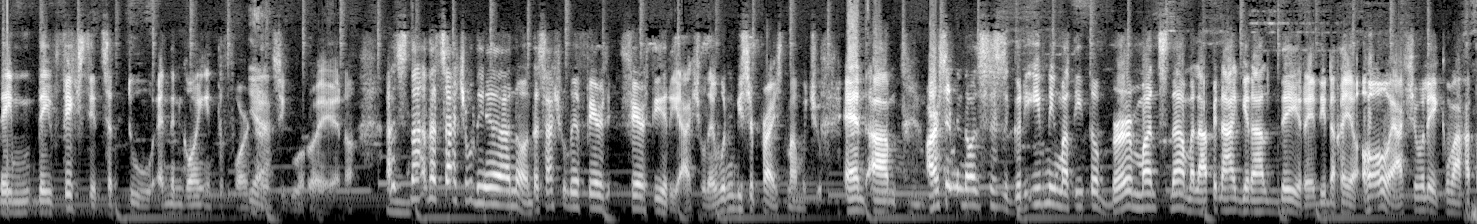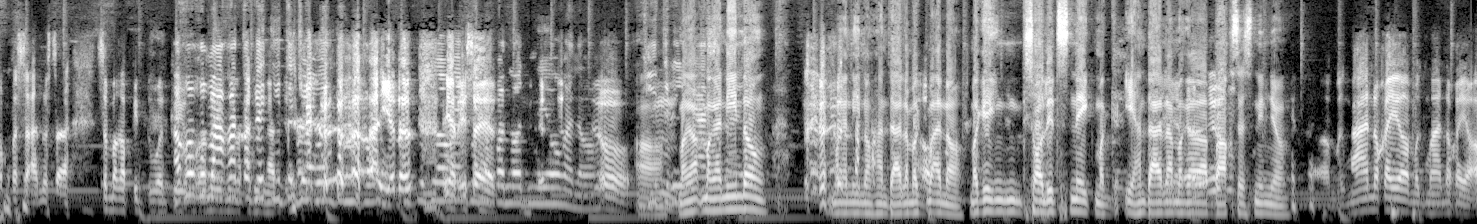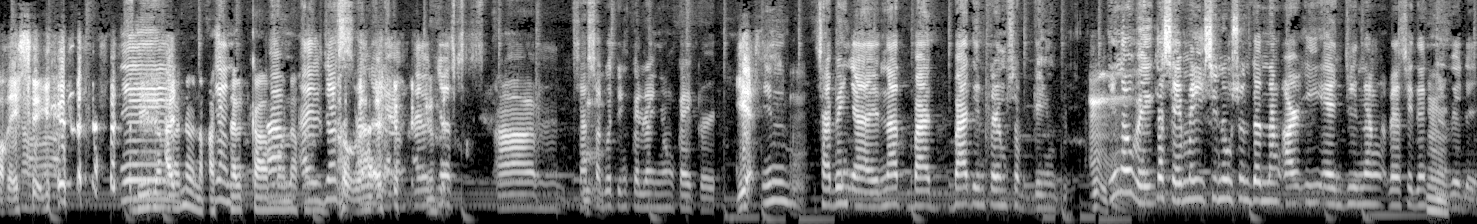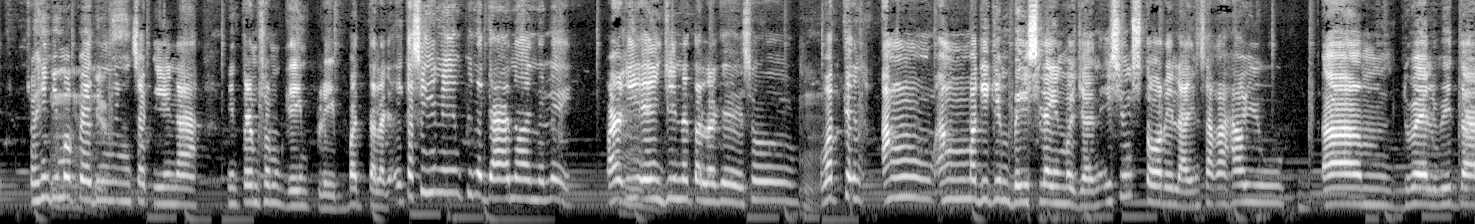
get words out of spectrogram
they they fixed it sa 2 and then going into 4 Yeah. na siguro eh, ano. That's not that's actually uh, ano, that's actually a fair fair theory actually. I wouldn't be surprised, Mamuchu. And um Arsen Mendoza says, Good evening, Matito. Burr months na. Malapit na Aguinaldo Day. Ready na kayo? Oo, actually, kumakatok na sa ano sa sa mga pintuan ko. Ako ano, kumakatok kay Tito Joel. kung mapa- Yan, ah. Yan, isa yan. napanood mo yung ano. Um, G3 mga mga ninong mga ninong handa na mag ano, maging solid snake, mag ihanda na mga boxes ninyo. Uh, magmano kayo, magmano kayo. Okay, sige. Hindi lang Eh, ano, naka-stealth yan, cam um, muna. I'll just, ano lang, I'll just, um, sasagutin ko lang yung kay Kurt. yes. In, Mm. sabi niya, not bad, bad in terms of gameplay. Mm. In a way, kasi may sinusundan ng RE engine ng Resident Mm. Evil eh. So, hindi mo Mm, pwedeng sabihin na in terms of gameplay, bad talaga. Eh, kasi yun na yung pinag-aanohan nila eh. RE engine na talaga eh. So, Mm. what can, ang, ang magiging baseline mo dyan is yung storyline saka how you um, dwell with the,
